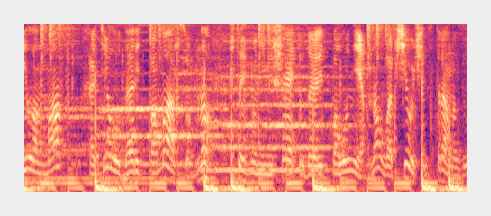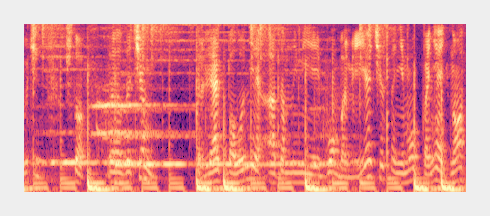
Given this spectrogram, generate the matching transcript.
Илон Маск хотел ударить по Марсу, но что ему не мешает ударить по Луне. Но вообще очень странно звучит, что э, зачем стрелять по Луне атомными бомбами. Я честно не мог понять, но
